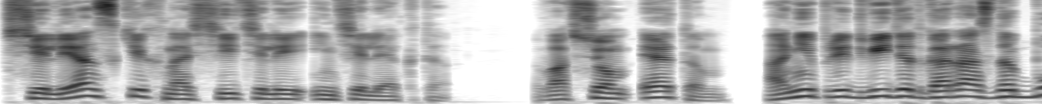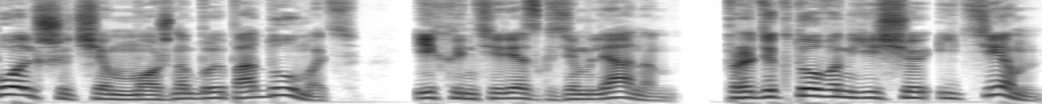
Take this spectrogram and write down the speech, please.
вселенских носителей интеллекта. Во всем этом они предвидят гораздо больше, чем можно бы подумать. Их интерес к землянам продиктован еще и тем,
